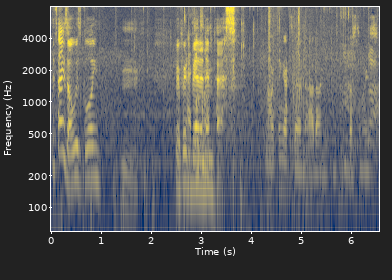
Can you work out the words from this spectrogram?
His eyes always glowing. Hmm. We appear to I be at think an so. impasse. No, I think that's an add-on you can customize.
